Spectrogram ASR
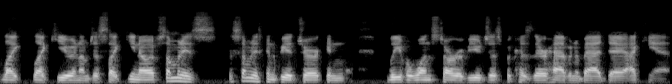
like like you, and I'm just like, you know, if somebody's if somebody's going to be a jerk and leave a one star review just because they're having a bad day, I can't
